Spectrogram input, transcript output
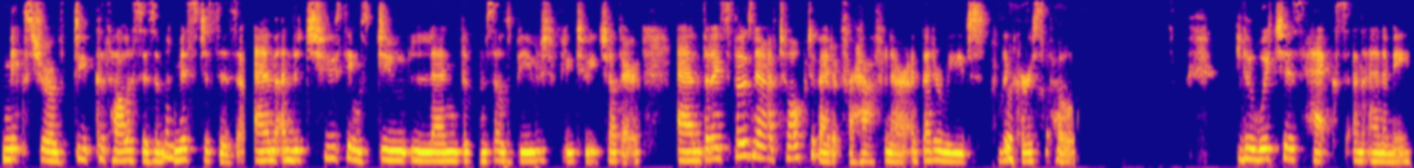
mixture of deep Catholicism and mysticism. Um, and the two things do lend themselves beautifully to each other. Um, but I suppose now I've talked about it for half an hour, I better read the curse poem. The witch's hex and enemy.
